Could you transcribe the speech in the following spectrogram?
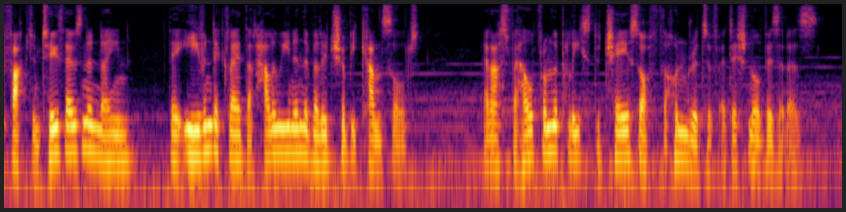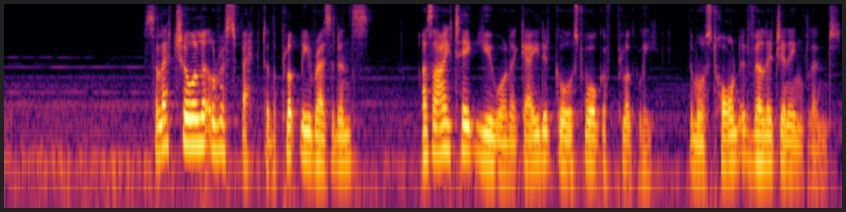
fact, in 2009, they even declared that Halloween in the village should be cancelled and asked for help from the police to chase off the hundreds of additional visitors. So let's show a little respect to the Pluckley residents as I take you on a guided ghost walk of Pluckley, the most haunted village in England.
